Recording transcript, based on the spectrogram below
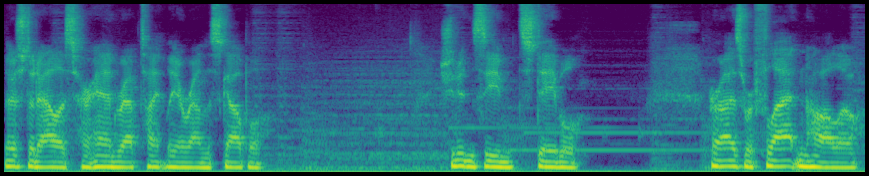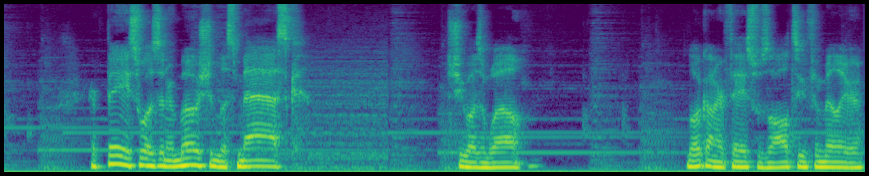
There stood Alice, her hand wrapped tightly around the scalpel. She didn't seem stable. Her eyes were flat and hollow. Her face was an emotionless mask. She wasn't well. Look on her face was all too familiar.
